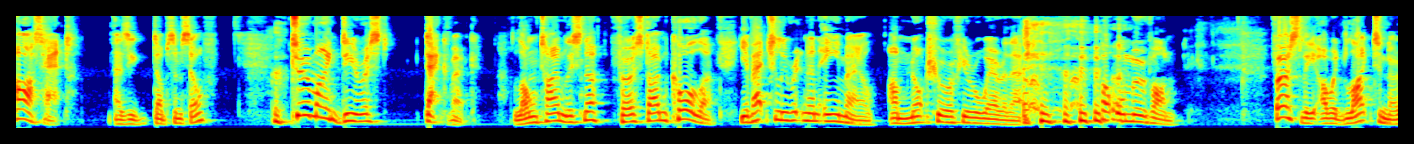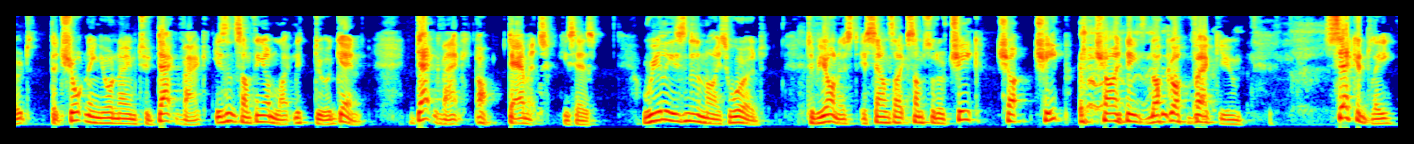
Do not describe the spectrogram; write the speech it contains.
Arsehat, as he dubs himself. to my dearest Dakvac. Long time listener, first time caller. You've actually written an email. I'm not sure if you're aware of that. but we'll move on. Firstly, I would like to note that shortening your name to Dakvac isn't something I'm likely to do again. Dakvac, oh, damn it, he says, really isn't a nice word. To be honest, it sounds like some sort of cheap, ch- cheap Chinese knockoff vacuum. Secondly,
